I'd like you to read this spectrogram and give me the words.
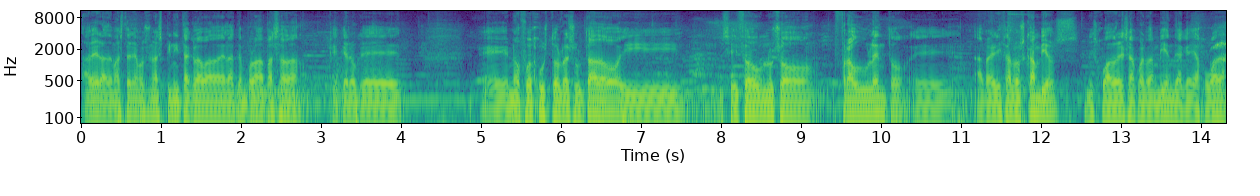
a ver, además teníamos una espinita clavada de la temporada pasada, que creo que eh, no fue justo el resultado y se hizo un uso fraudulento eh, al realizar los cambios. Mis jugadores se acuerdan bien de aquella jugada.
